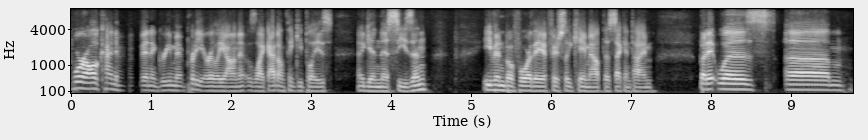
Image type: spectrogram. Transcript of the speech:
were all kind of in agreement pretty early on. It was like I don't think he plays again this season, even before they officially came out the second time. But it was um,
